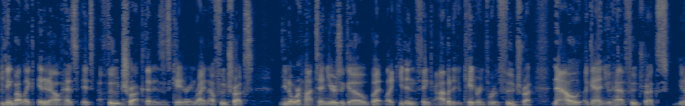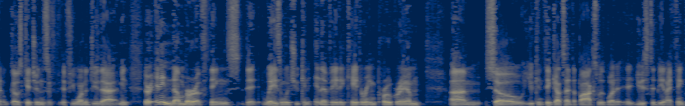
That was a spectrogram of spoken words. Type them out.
you think about like In and Out has it's a food truck that is catering right now. Food trucks you know were hot 10 years ago but like you didn't think i'm going to do catering through a food truck. Now again you have food trucks you know ghost kitchens if, if you want to do that. I mean there are any number of things that ways in which you can innovate a catering program. Um, so you can think outside the box with what it, it used to be and i think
